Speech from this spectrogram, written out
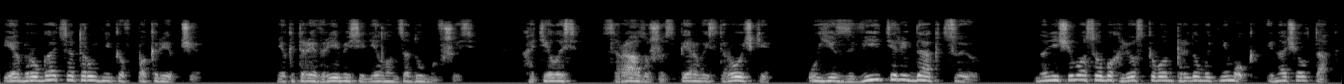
и обругать сотрудников покрепче. Некоторое время сидел он задумавшись. Хотелось сразу же, с первой строчки, уязвить редакцию. Но ничего особо хлесткого он придумать не мог и начал так.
